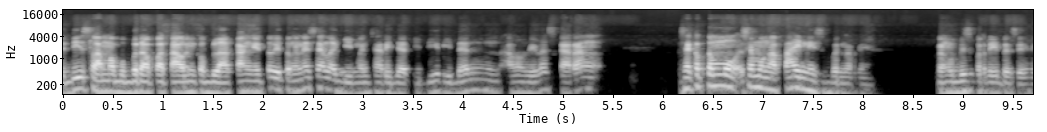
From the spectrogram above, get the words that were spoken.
Jadi selama beberapa tahun ke belakang itu hitungannya saya lagi mencari jati diri dan alhamdulillah sekarang saya ketemu, saya mau ngapain nih sebenarnya. Kurang lebih seperti itu sih.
